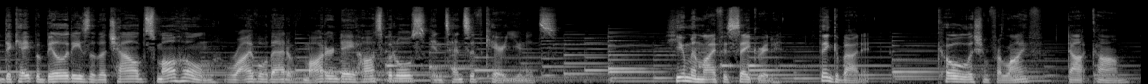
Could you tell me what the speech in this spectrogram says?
The capabilities of the child's small home rival that of modern day hospitals' intensive care units. Human life is sacred. Think about it. CoalitionForLife.com.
